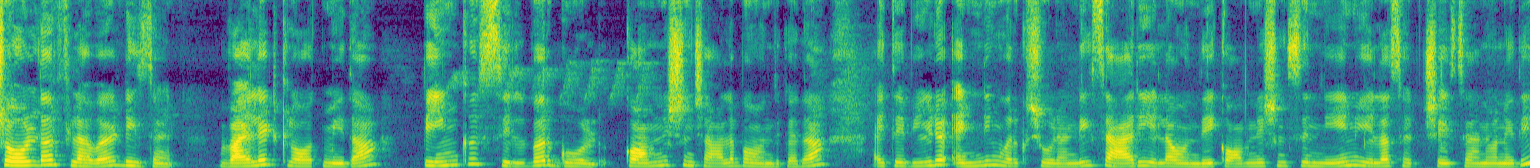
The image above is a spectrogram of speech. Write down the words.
Shoulder flower design. Violet cloth మీద పింక్ సిల్వర్ గోల్డ్. కాంబినేషన్ చాలా బాగుంది కదా. అయితే వీడియో ఎండింగ్ వరకు చూడండి. శారీ ఎలా ఉంది? కాంబినేషన్స్ నేను ఎలా సెట్ చేశాను అనేది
